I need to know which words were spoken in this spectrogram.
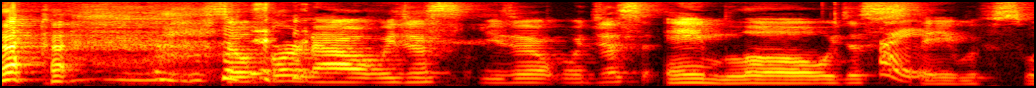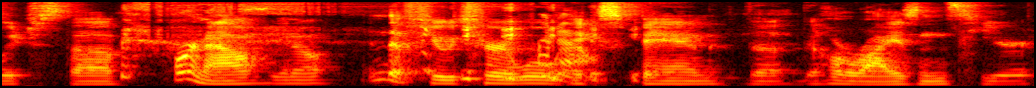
so for now we just you know we just aim low we just Right. stay with switch stuff for now you know in the future we'll now. expand the the horizons here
